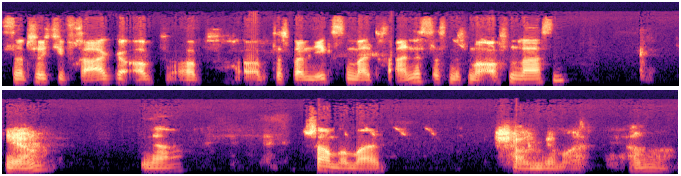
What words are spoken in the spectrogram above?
Ist natürlich die Frage, ob, ob, ob das beim nächsten Mal dran ist. Das müssen wir offen lassen. Ja. Ja. Schauen wir mal. Schauen wir mal. Ja.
